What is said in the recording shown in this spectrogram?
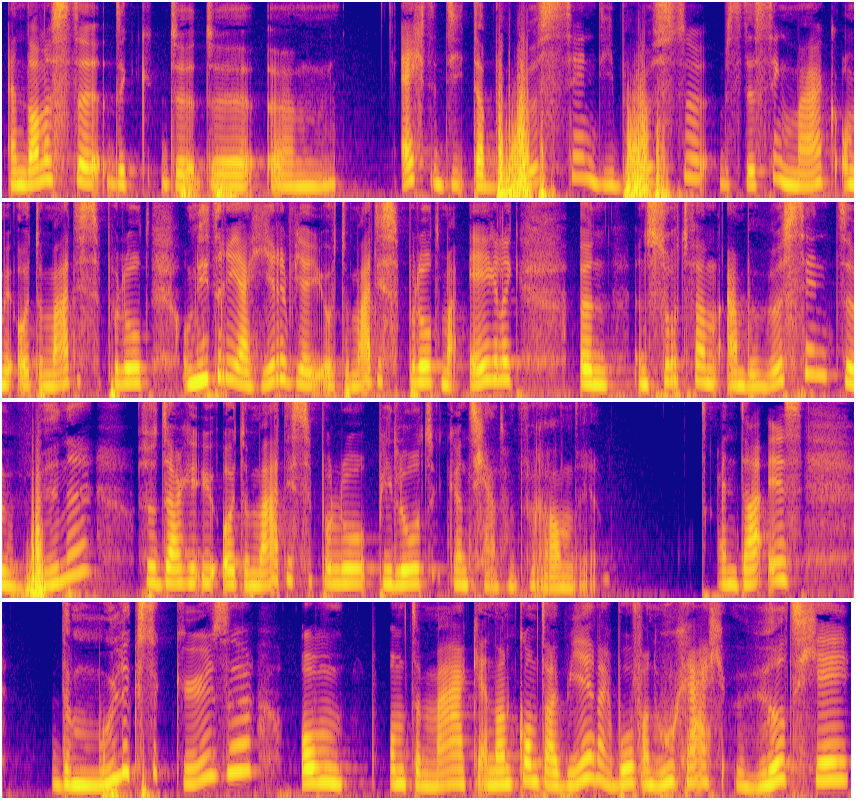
En dan is de, de, de, de um, echt die, dat bewustzijn, die bewuste beslissing maken om je automatische piloot, om niet te reageren via je automatische piloot, maar eigenlijk een, een soort van aan bewustzijn te winnen, zodat je je automatische piloot kunt gaan veranderen. En dat is de moeilijkste keuze om, om te maken. En dan komt dat weer naar boven van hoe graag wilt jij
